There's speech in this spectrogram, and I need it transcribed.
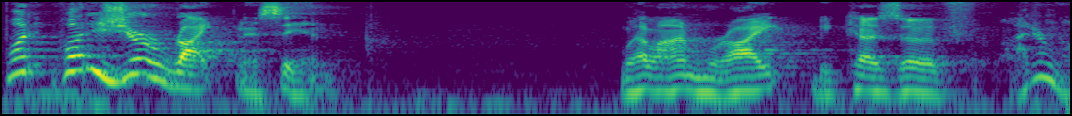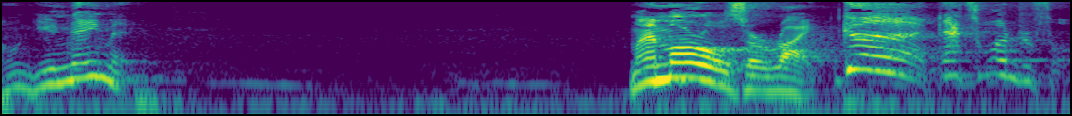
What, what is your rightness in? Well, I'm right because of, I don't know, you name it. My morals are right. Good, that's wonderful.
